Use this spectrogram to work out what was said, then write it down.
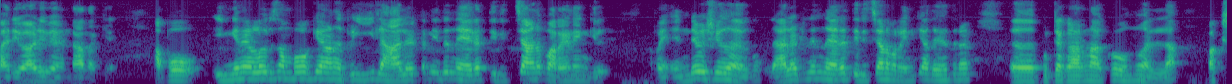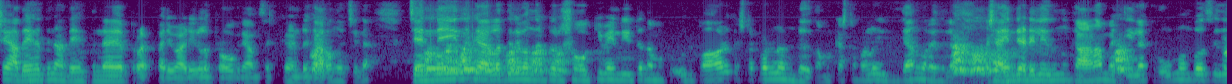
പരിപാടി വേണ്ടാന്നൊക്കെ. അപ്പോൾ ഇങ്ങനെയുള്ള ഒരു സംഭവമൊക്കെയാണ്. ഇപ്പം ഈ ലാലേട്ടൻ ഇത് നേരെ തിരിച്ചാണ് പറയണമെങ്കിൽ അപ്പൊ എന്റെ വിഷയം ഇതായിരുന്നു ലാലേട്ടൻ നേരെ തിരിച്ചാണ് പറയുന്നത്. എനിക്ക് അദ്ദേഹത്തിന് കുറ്റക്കാരനാക്കുക ഒന്നുമല്ല. പക്ഷെ അദ്ദേഹത്തിന് അദ്ദേഹത്തിന്റെ പരിപാടികളും പ്രോഗ്രാംസ് ഒക്കെ ഉണ്ട്. കാരണം എന്ന് വെച്ചാൽ ചെന്നൈയിൽ നിന്ന് കേരളത്തിൽ വന്നിട്ട് ഒരു ഷോയ്ക്ക് വേണ്ടിയിട്ട് നമുക്ക് ഒരുപാട് കഷ്ടപ്പെടലുണ്ട് നമുക്ക് കഷ്ടപ്പെടൽ ഇല്ല എന്ന് പറയുന്നില്ല. പക്ഷെ അതിന്റെ ഇടയിൽ ഇതൊന്നും കാണാൻ പറ്റിയില്ല. ക്രൂ മെമ്പേഴ്സ് ഇത്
